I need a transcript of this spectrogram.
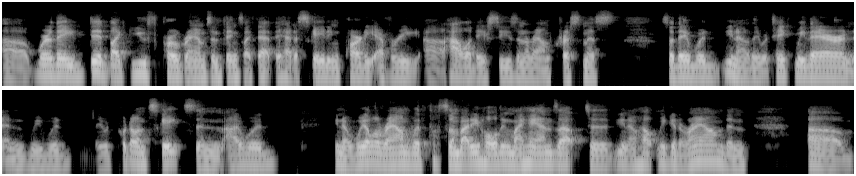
uh, where they did like youth programs and things like that. They had a skating party every uh, holiday season around Christmas. So they would, you know, they would take me there and, and we would, they would put on skates and I would, you know, wheel around with somebody holding my hands up to, you know, help me get around. And um,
